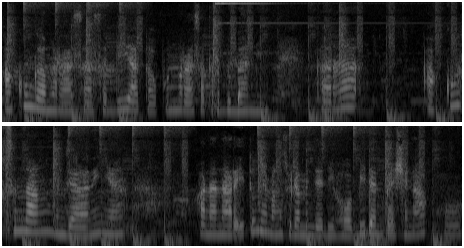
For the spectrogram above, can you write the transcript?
aku nggak merasa sedih ataupun merasa terbebani, karena aku senang menjalaninya. Karena nari itu memang sudah menjadi hobi dan passion aku.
